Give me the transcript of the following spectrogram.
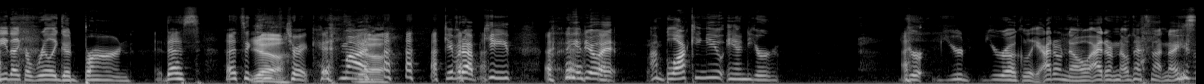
need like a really good burn. that's that's a Yeah. Keith trick. Come on, Yeah. give it up, Keith. You do it. I'm blocking you, and you're you're you're you're ugly. I don't know. I don't know. That's not nice.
